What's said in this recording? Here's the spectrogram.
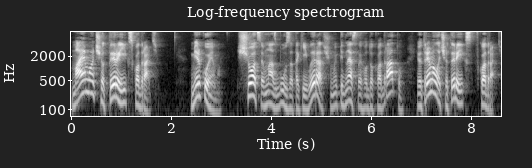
Маємо 4х квадраті. Міркуємо, що це в нас був за такий вираз, що ми піднесли його до квадрату і отримали 4х в квадраті.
